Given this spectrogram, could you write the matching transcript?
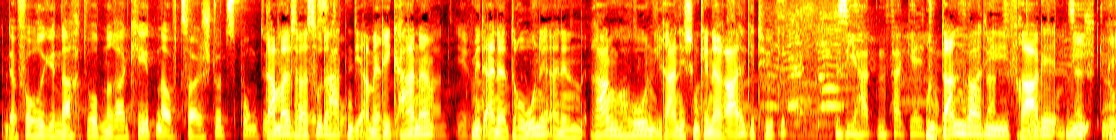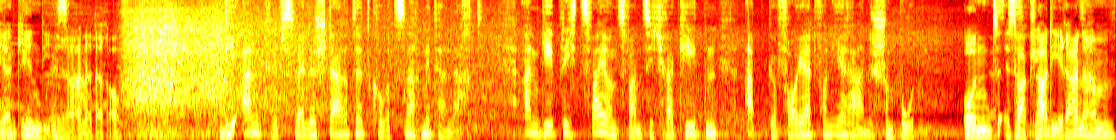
In der vorigen Nacht wurden Raketen auf zwei Stützpunkte. Damals war es so, da hatten die Amerikaner mit einer Drohne einen ranghohen iranischen General getötet. Sie hatten Vergeltung Und dann war die Frage, wie reagieren die Iraner darauf? Die Angriffswelle startet kurz nach Mitternacht. Angeblich 22 Raketen, abgefeuert von iranischem Boden. Und es war klar, die Iraner haben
